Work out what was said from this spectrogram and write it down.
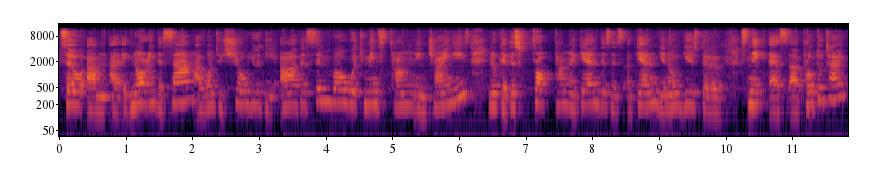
so um, uh, ignoring the sound, I want to show you the other symbol which means tongue in Chinese. Look at this frog tongue again. This is again, you know, use the snake as a prototype.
